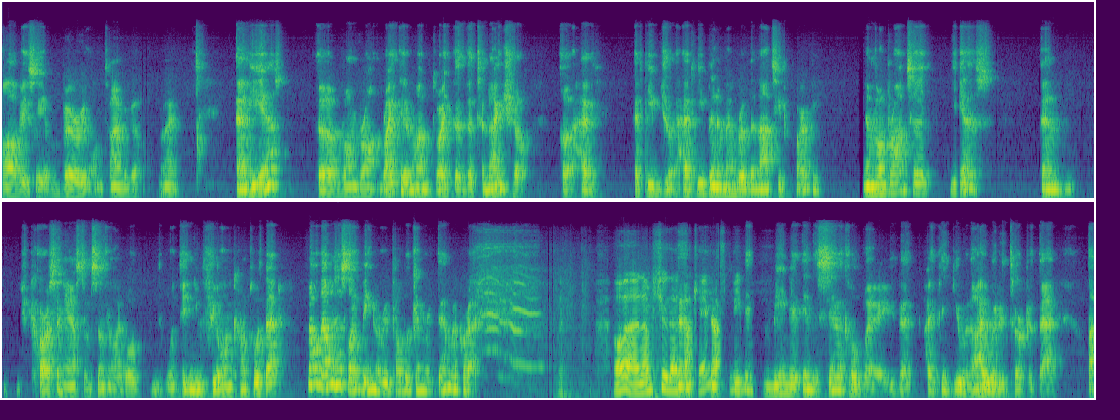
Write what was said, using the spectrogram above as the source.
obviously a very long time ago, right? And he asked uh, von Braun right there on right the, the Tonight Show, uh, had had he had he been a member of the Nazi Party? And von Braun said, yes. And Carson asked him something like, well, well, didn't you feel uncomfortable with that? No, that was just like being a Republican or a Democrat. oh, and I'm sure that's now, the case. Now, he didn't mean it in the cynical way that I think you and I would interpret that. Uh,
